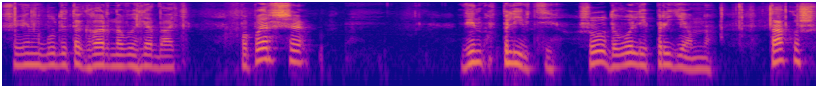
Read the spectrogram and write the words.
що він буде так гарно виглядати. По-перше, він в плівці, що доволі приємно. Також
